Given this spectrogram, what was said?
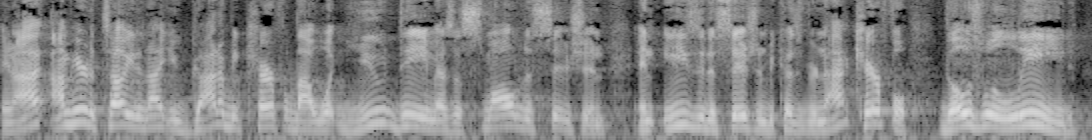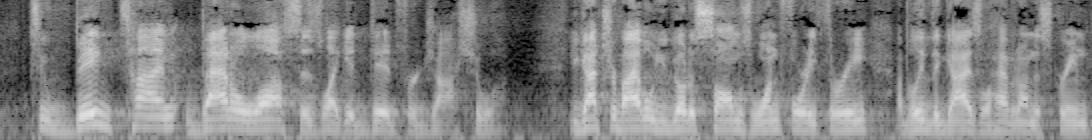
And I, am here to tell you tonight, you've got to be careful about what you deem as a small decision, an easy decision, because if you're not careful, those will lead to big time battle losses like it did for Joshua. You got your Bible, you go to Psalms 143. I believe the guys will have it on the screen.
